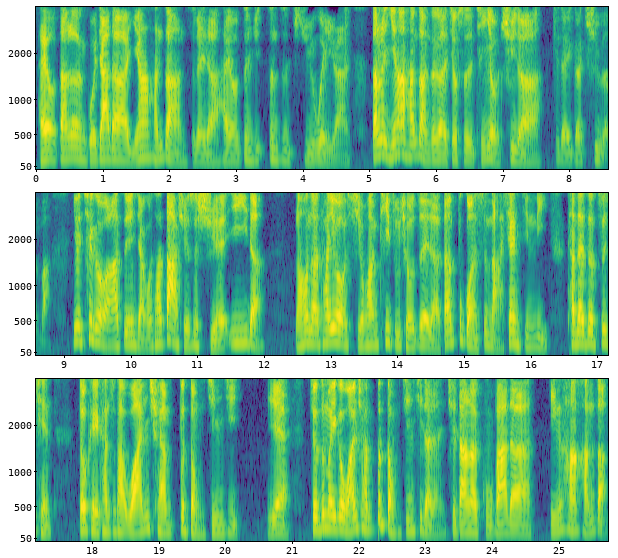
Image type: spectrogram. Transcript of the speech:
还有担任国家的银行行长之类的，还有政局政治局委员，担任银行行长这个就是挺有趣的，趣的一个趣闻吧，因为切格瓦拉之前讲过，他大学是学医的。然后呢，他又喜欢踢足球之类的，但不管是哪项经历，他在这之前都可以看出他完全不懂经济。耶，就这么一个完全不懂经济的人，去当了古巴的银行行长。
